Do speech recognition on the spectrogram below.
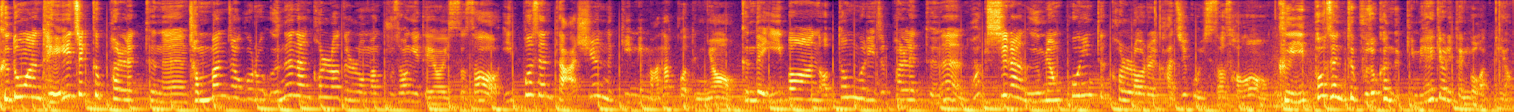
그동안 데이지크 팔레트는 전반적으로 은은한 컬러들로만 구성이 되어 있어서 2% 아쉬운 느낌이 많았거든요. 근데 이번 어텀 브리즈 팔레트는 확실한 음영 포인트 컬러를 가지고 있어서 그 2% 부족한 느낌이 해결이 된 것 같아요.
